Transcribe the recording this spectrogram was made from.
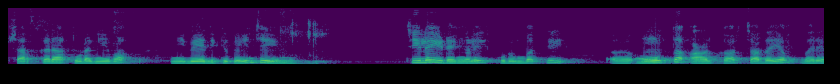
ശർക്കര തുടങ്ങിയവ നിവേദിക്കുകയും ചെയ്യുന്നു. ചിലയിടങ്ങളിൽ കുടുംബത്തിൽ മൂത്ത ആൾക്കാർ ചതയം വരെ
